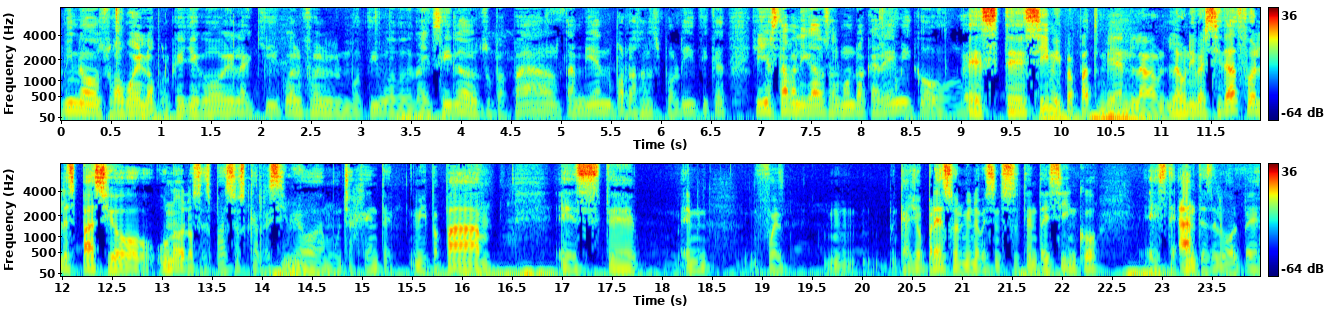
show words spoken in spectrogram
vino su abuelo? ¿Por qué llegó él aquí? ¿Cuál fue el motivo del exilio de su papá? También por razones políticas. ¿Y ellos estaban ligados al mundo académico? Este, sí, mi papá también. La, la, universidad fue el espacio, uno de los espacios que recibió a mucha gente. Mi papá, este, en, fue Mm, cayó preso en 1975, este, antes del golpe,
